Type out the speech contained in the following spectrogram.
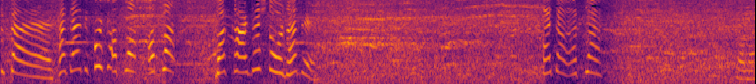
süper. Hadi hadi koş atla atla. Bak kardeş de orada hadi. Hadi atla. Tamam.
